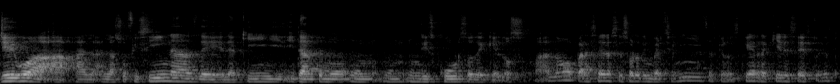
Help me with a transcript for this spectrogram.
llego a, a- a las oficinas de, de aquí y dan como un, un- un discurso de que los, ah, no, para ser asesor de inversionistas, que no sé qué, requieres esto y esto.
